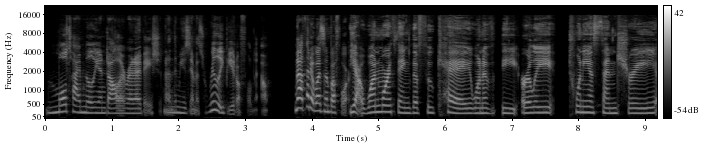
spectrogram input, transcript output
multi-million dollar renovation and the museum is really beautiful now. Not that it wasn't before. Yeah, one more thing, the Fouquet, one of the early 20th century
